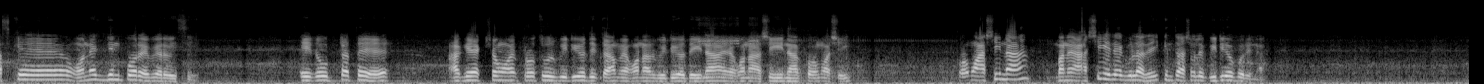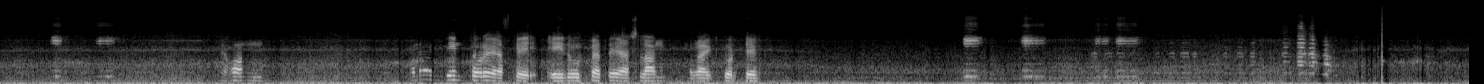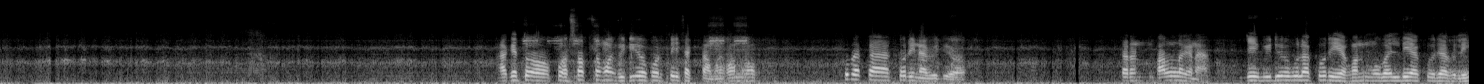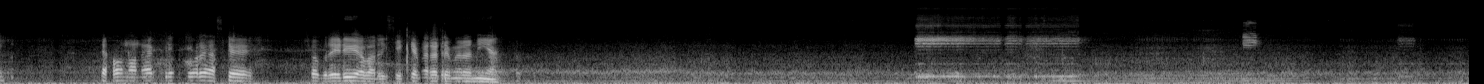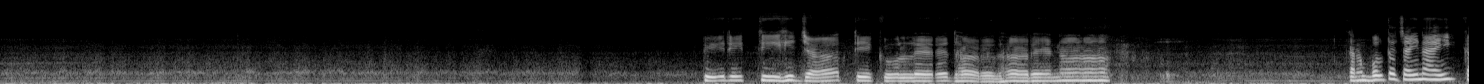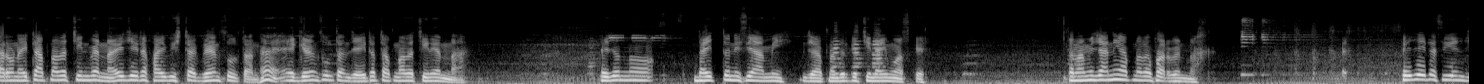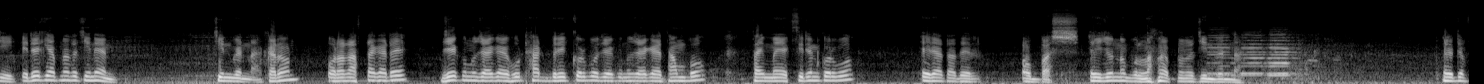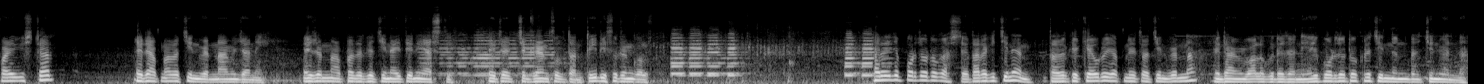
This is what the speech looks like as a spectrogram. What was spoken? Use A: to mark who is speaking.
A: আজকে অনেক দিন পরে বেরোইছি এই রোডটাতে আগে এক সময় প্রচুর ভিডিও দিতাম, এখন আর ভিডিও দিই না, এখন আসি না, কম আসি। কম আসি না মানে আসি রেগুলারই কিন্তু আসলে ভিডিও করি না। এখন অনেক দিন পরে আজকে এই রোডটাতে আসলাম রাইড করতে। আগে তো সব সময় ভিডিও করতেই থাকতাম, এখন খুব একটা করি না ভিডিও কারণ ভালো লাগে না। যে ভিডিওগুলো করি, এখন মোবাইল দিয়ে করে ফেলি। এখন অনেক দিন পরে আজকে সব রেডি আবার হয়েছি ক্যামেরা ট্যামেরা নিয়ে। প্রীতি জাতি কুলের ধর ধরে না। কারণ বলতে চাই নাই, কারণ এটা আপনারা চিনবেন না। এই যে এটা ফাইভ স্টার গ্র্যান্ড সুলতান হ্যাঁ এই গ্র্যান্ড সুলতান যে, এটা তো আপনারা চিনেন না। এই জন্য দায়িত্ব নিছি আমি যে আপনাদেরকে চিনাইমু আজকে। কারণ আমি জানি আপনারা পারবেন না। এই যে এটা সিএনজি এটা কি আপনারা চিনেন? চিনবেন না। কারণ ওরা রাস্তাঘাটে যে কোনো জায়গায় হুটহাট ব্রেক করব, যে কোনো জায়গায় থামবো টাইমে অ্যাক্সিডেন্ট করব এটা তাদের অভ্যাস। এই জন্য বললাম, আপনারা চিনবেন না। এটা ফাইভ স্টার এটা আপনারা চিনবেন না, আমি জানি। এই জন্য আপনাদেরকে চিনাইতে নিয়ে আসছি। এটা হচ্ছে grand Sultan tea restaurant golf আর এই যে পর্যটক আসছে, তারা কি চিনেন? তাদেরকে কেউরই আপনি এটা চিনবেন না, এটা আমি ভালো করে জানি। এই পর্যটকরা চিনবেন চিনবেন না।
